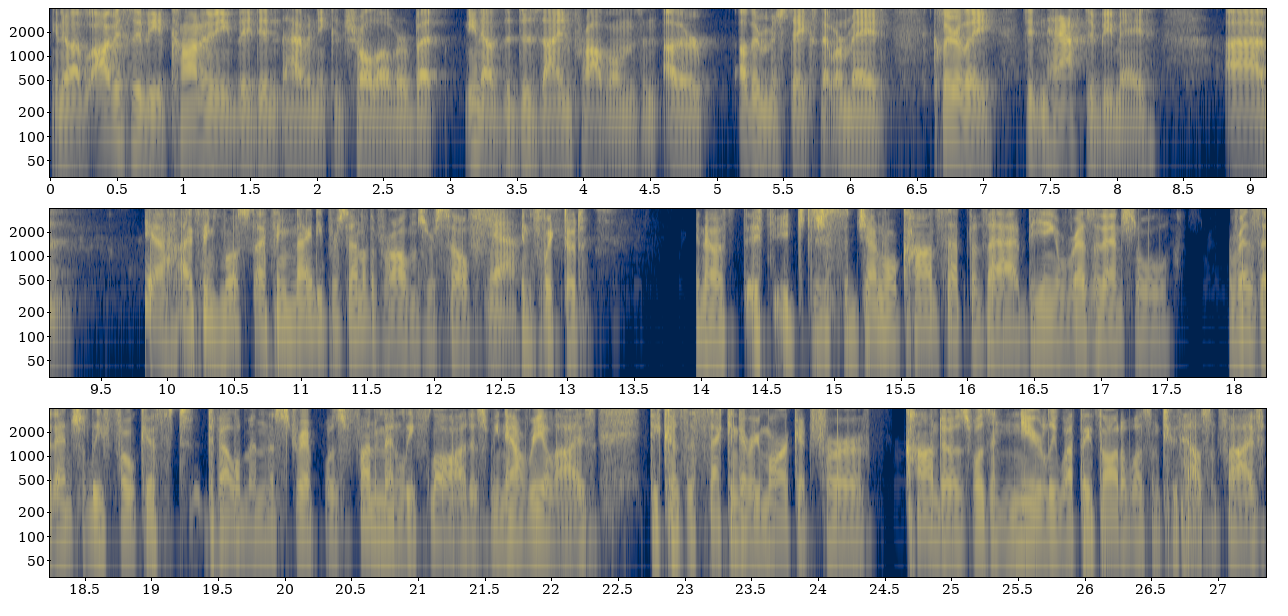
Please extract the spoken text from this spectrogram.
You know, obviously the economy they didn't have any control over, but you know the design problems and other other mistakes that were made clearly didn't have to be made. Um, Yeah, I think most. I think ninety percent of the problems were self-inflicted. You know, if, if it's just the general concept of that being a residential, residentially focused development in the strip was fundamentally flawed, as we now realize, because the secondary market for condos wasn't nearly what they thought it was in two thousand five.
